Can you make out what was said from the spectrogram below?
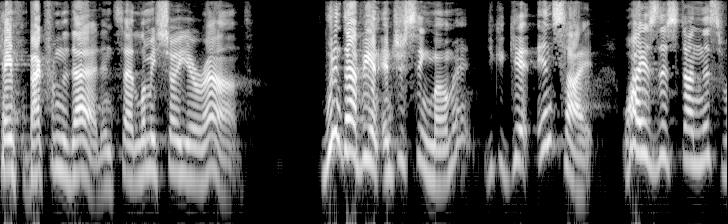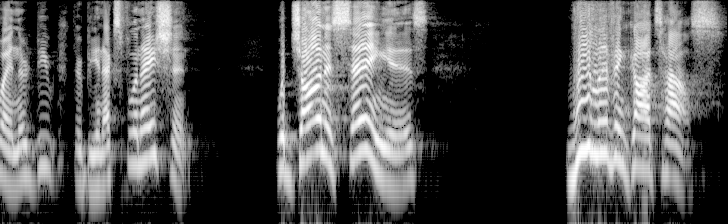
came back from the dead and said, let me show you around. Wouldn't that be an interesting moment? You could get insight. Why is this done this way? And there'd be, there'd be an explanation. What John is saying is, we live in God's house.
